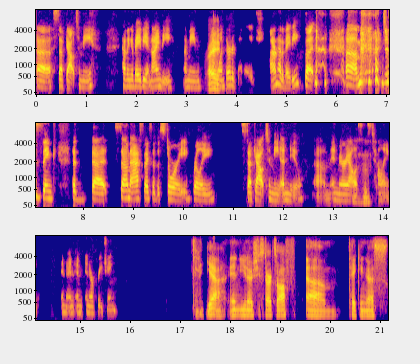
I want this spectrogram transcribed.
uh, stuck out to me, having a baby at 90. I mean, right. I'm one third of that age. I don't have a baby, but um, I just think that that some aspects of the story really stuck out to me anew um, in Mary Alice's mm-hmm. telling and in, in, in, her preaching. Yeah, and you know she starts off um, taking us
